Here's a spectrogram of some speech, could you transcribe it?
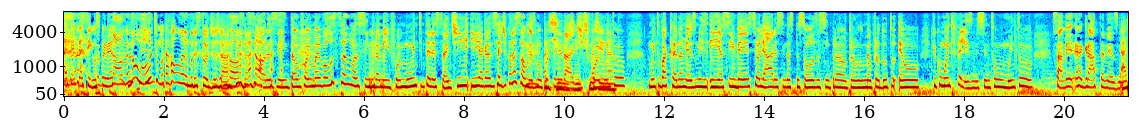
É sempre assim, os primeiros. tava No assim. último tá rolando no estúdio já. Nossa senhora, assim, então foi uma evolução, assim, pra mim, foi muito interessante e, e agradecer de coração mesmo a oportunidade. Imagina, gente, foi imagina. muito muito bacana mesmo e, e, assim ver esse olhar assim das pessoas assim para o meu produto eu fico muito feliz me sinto muito sabe é, grata mesmo A então.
